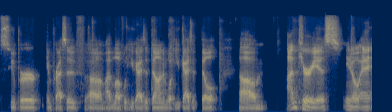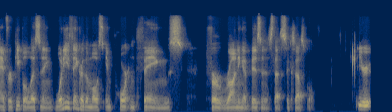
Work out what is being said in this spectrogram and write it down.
Super impressive. Um, I love what you guys have done and what you guys have built. Um, I'm curious, you know, and, and, for people listening, what do you think are the most important things for running a business that's successful? You're,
